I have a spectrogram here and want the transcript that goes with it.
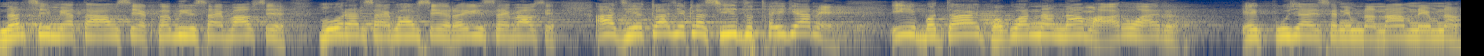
નરસિંહ મહેતા આવશે, કબીર સાહેબ આવશે, મોરાર સાહેબ આવશે, રવિ સાહેબ આવશે. આ જેટલા જેટલા સિદ્ધ થઈ ગયા ને, એ બધાય ભગવાનના નામ હારો હાર એ પૂજાય છે ને એમના નામ ને એમના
